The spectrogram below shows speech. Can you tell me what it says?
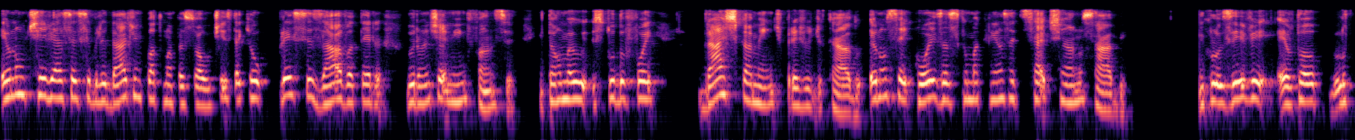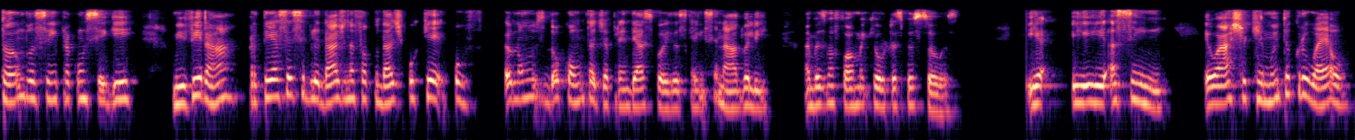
eu não tive a acessibilidade enquanto uma pessoa autista que eu precisava ter durante a minha infância. Então, meu estudo foi drasticamente prejudicado. Eu não sei coisas que uma criança de sete anos sabe. Inclusive, eu estou lutando assim para conseguir me virar, para ter acessibilidade na faculdade, porque por, eu não dou conta de aprender as coisas que é ensinado ali, da mesma forma que outras pessoas. E, e assim, eu acho que é muito cruel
